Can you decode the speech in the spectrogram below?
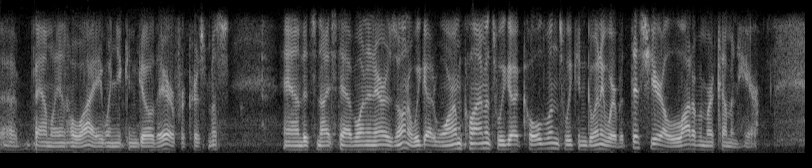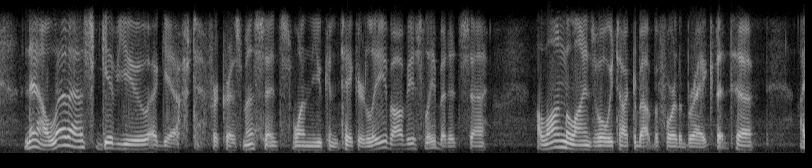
a family in Hawaii when you can go there for Christmas and it's nice to have one in Arizona. We got warm climates, we got cold ones, we can go anywhere, but this year a lot of them are coming here. Now, let us give you a gift for Christmas. It's one you can take or leave, obviously, but it's uh, along the lines of what we talked about before the break that uh, I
